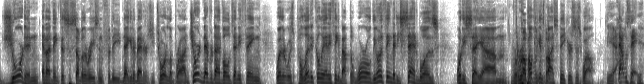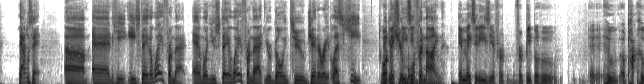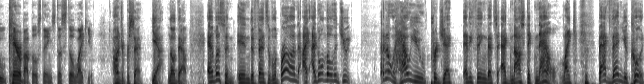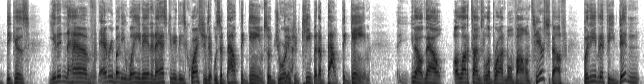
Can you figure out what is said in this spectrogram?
Jordan, and I think this is some of the reason for the negative energy toward LeBron. Jordan never divulged anything, whether it was politically, anything about the world. The only thing that he said was, what did he say? Um, Republicans Republicans, buy sneakers as well. Yeah. that was it. Yeah. That was it. Um, and he he stayed away from that. And when you stay away from that, you're going to generate less heat Well, it makes it you're easy more for- benign. It makes it easier for for people who uh, who who care about those things to still like you. Hundred percent. Yeah, no doubt. And listen, in defense of LeBron, I, I don't know that you I don't know how you project anything that's agnostic now. Like back then you could because you didn't have everybody weighing in and asking you these questions. It was about the game. So Jordan Yeah. could keep it about the game. You know, now a lot of times LeBron will volunteer stuff, but even if he didn't,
